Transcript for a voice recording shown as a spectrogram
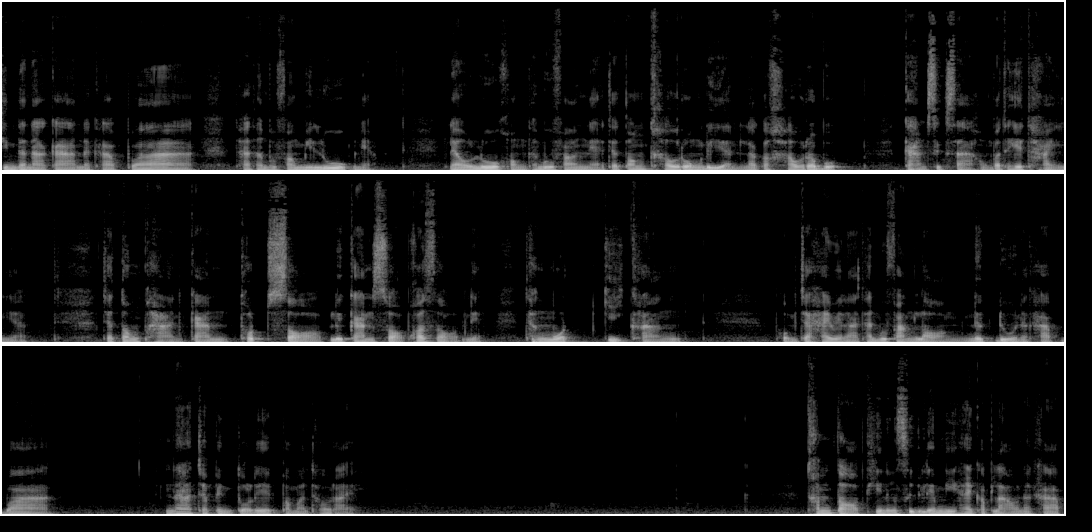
จินตนาการนะครับว่าถ้าท่านผู้ฟังมีลูกเนี่ยแล้วลูกของท่านผู้ฟังเนี่ยจะต้องเข้าโรงเรียนแล้วก็เข้าระบบ การศึกษาของประเทศไทยเนี่ยจะต้องผ่านการทดสอบหรือการสอบข้อสอบเนี่ยทั้งหมดกี่ครั้ง ผมจะให้เวลาท่านผู้ฟังลองนึกดูนะครับว่าน่าจะเป็นตัวเลขประมาณเท่าไหร่คำตอบที่หนังสือเล่มนี้ให้กับเรานะครับ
